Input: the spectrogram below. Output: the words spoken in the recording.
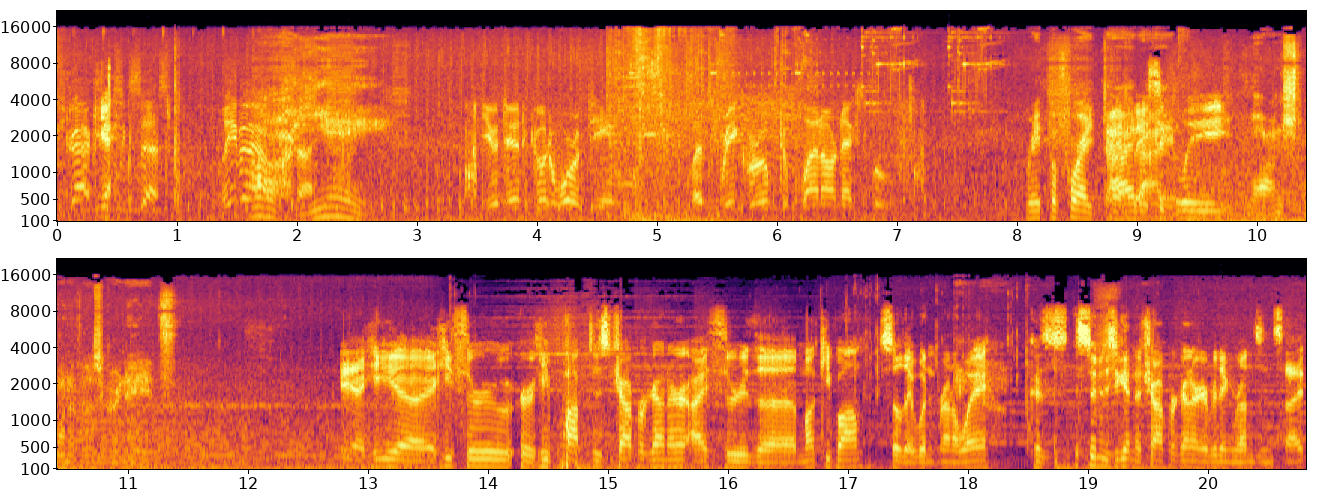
Extraction Yeah. successful. Leave it out Oh, site. yay. You did good work, team. Let's regroup to plan our next move. Right before I Yeah, died, basically, I launched one of those grenades. yeah, he uh, he threw or he popped his chopper gunner. I threw the monkey bomb so they wouldn't run away. Because as soon as you get in a chopper gunner, everything runs inside.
